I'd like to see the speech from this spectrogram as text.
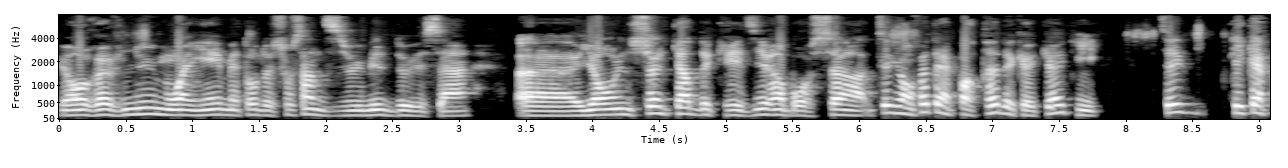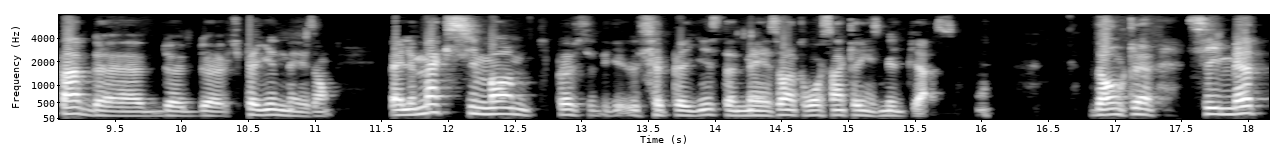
ils ont un revenu moyen, mettons, de 78 200. Euh, ils ont une seule carte de crédit remboursante. Tu sais, ils ont fait un portrait de quelqu'un qui, qui est capable de, de, se payer une maison. Ben, le maximum qu'ils peuvent se, payer, c'est une maison à 315 000 Donc, euh, s'ils mettent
